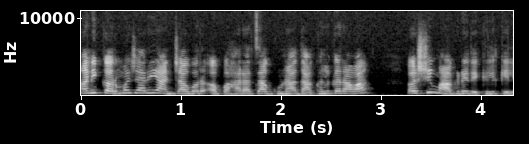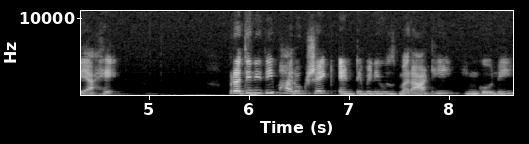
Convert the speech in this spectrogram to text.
आणि कर्मचारी यांच्यावर अपहाराचा गुन्हा दाखल करावा अशी मागणी देखील केली आहे. प्रतिनिधी फारुख शेख एनटीव्ही न्यूज मराठी हिंगोली.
